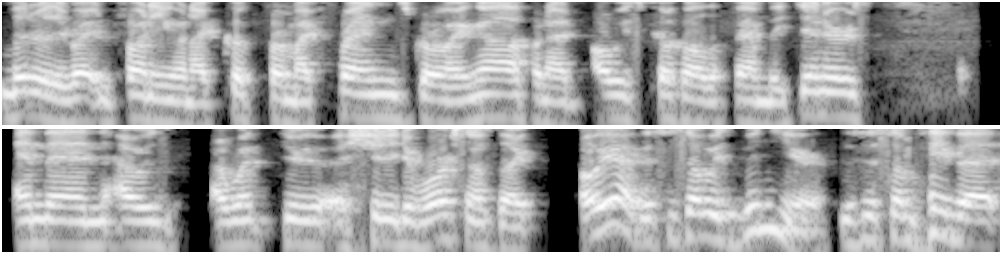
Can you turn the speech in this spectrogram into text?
literally right in front of you. And I cooked for my friends growing up, and I'd always cook all the family dinners. And then I was, I went through a shitty divorce, and I was like, oh yeah, this has always been here. This is something that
